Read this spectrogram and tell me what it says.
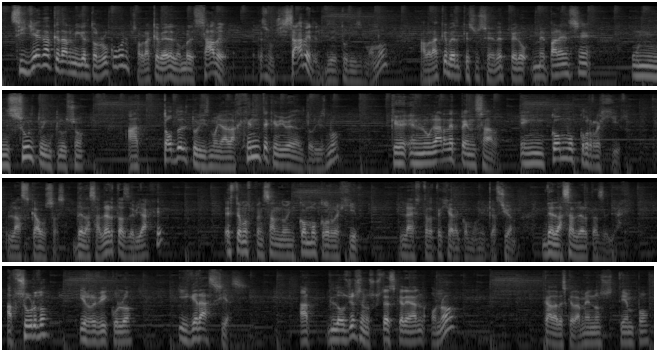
Si llega a quedar Miguel Torruco, bueno, pues habrá que ver, el hombre sabe, eso sí sabe de, de turismo, ¿no? Habrá que ver qué sucede, pero me parece un insulto incluso a todo el turismo y a la gente que vive del turismo, que en lugar de pensar en cómo corregir las causas de las alertas de viaje, estemos pensando en cómo corregir la estrategia de comunicación de las alertas de viaje. Absurdo y ridículo y gracias a los dioses en los que ustedes crean o no, cada vez queda menos tiempo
